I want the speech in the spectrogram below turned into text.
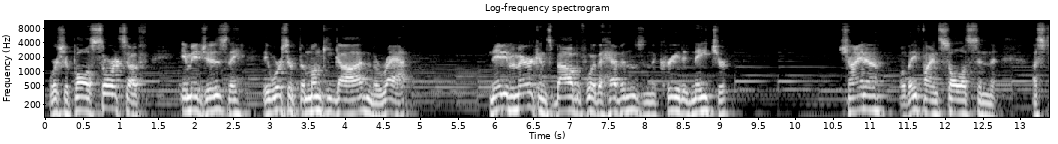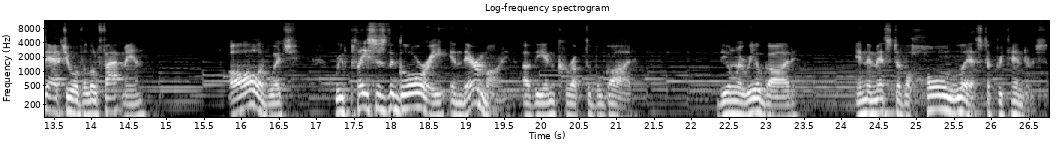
worship all sorts of images. They, they worship the monkey god and the rat. Native Americans bow before the heavens and the created nature. China, well, they find solace in the, a statue of a little fat man. All of which replaces the glory in their mind of the incorruptible God, the only real God, in the midst of a whole list of pretenders.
